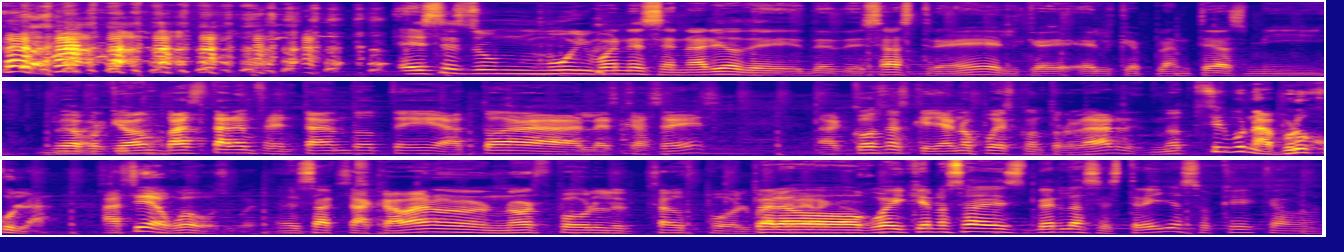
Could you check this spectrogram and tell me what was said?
Ese es un muy buen escenario de, de desastre, ¿eh? el, que, el que planteas mi... mi O sea, porque va- vas a estar enfrentándote a toda la escasez, a cosas que ya no puedes controlar. No te sirve una brújula. Así de huevos, güey. Exacto. Se acabaron North Pole, South Pole. Pero, güey, ¿qué no sabes ver las estrellas o qué, cabrón?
